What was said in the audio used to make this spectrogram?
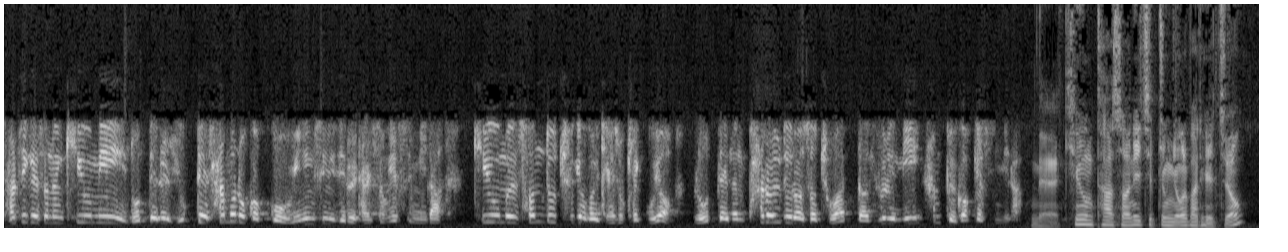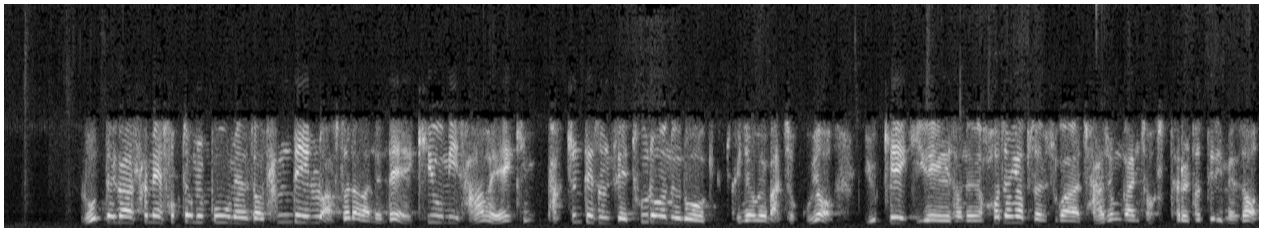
사직에서는 키움이 롯데를 6대 3으로 꺾고 위닝 시리즈를 달성했습니다. 키움은 선두 추격을 계속했고요. 롯데는 8월 들어서 좋았던 흐름이 한풀 꺾였습니다. 네, 키움 타선이 집중력을 발휘했죠. 롯데가 3회 석점을 뽑으면서 3대 1로 앞서 나갔는데 키움이 4회 김, 박준태 선수의 투런으로 균형을 맞췄고요. 6회 기회에서는 허정엽 선수가 좌중간 적시타를 터뜨리면서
